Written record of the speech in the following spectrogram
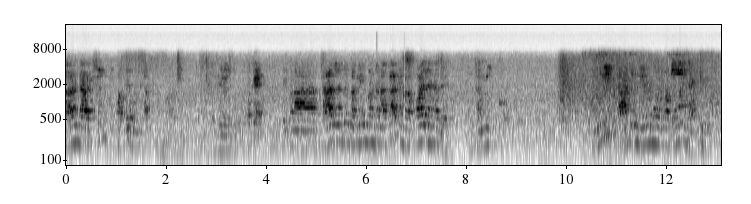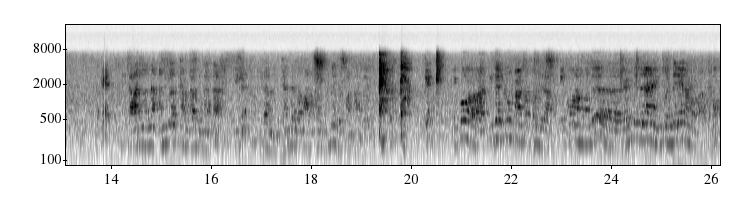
கரண்ட் டைரக்ஷன் இப்போ அப்படியே உள்டா சார்ஜ் வந்து பர்னிங் இருந்து என்னோட காயில் என்னது கம்மி ஒன்லி சார்ஜிங் ஏறும்போது மட்டும்தான் இது ஆக்டிவ் ஓகே சார்ஜ் வந்து அன்பிளக் பண்ணிட்டேன் அப்படின்னாக்கா இது டம்மி எந்த விதமான ஃபங்க்ஷனும் இது பண்ணாது ஓகே இப்போ இது வரைக்கும் கான்செப்ட் வந்துதான் இப்போ நம்ம வந்து ரெண்டு இதில் இப்போ இதுலயே நம்ம பார்க்கணும்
